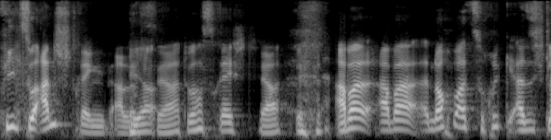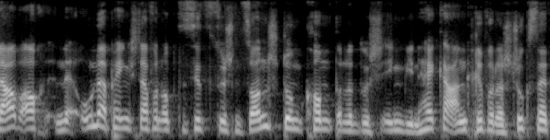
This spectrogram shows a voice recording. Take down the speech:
viel zu anstrengend alles, ja. Ja. Du hast recht, ja. aber aber nochmal zurück, also ich glaube auch, ne, unabhängig davon, ob das jetzt durch einen Sonnensturm kommt oder durch irgendwie einen Hackerangriff oder Stuxnet,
